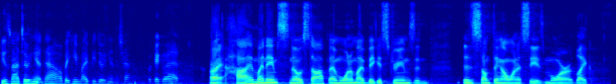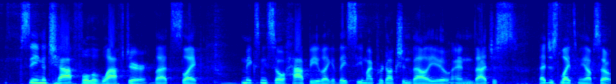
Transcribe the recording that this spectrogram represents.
He's not doing it now, but he might be doing it in chat. Okay, go ahead. All right. Hi, my name's Snowstop, and one of my biggest dreams and is something I want to see is more like seeing a chat full of laughter. That's like makes me so happy. Like if they see my production value, and mm. that just that just lights me up. So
